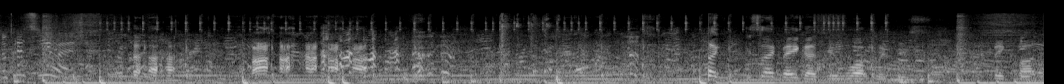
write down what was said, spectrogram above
Ну красивая же it's like it's like Vegas. You walk with this big bottle.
